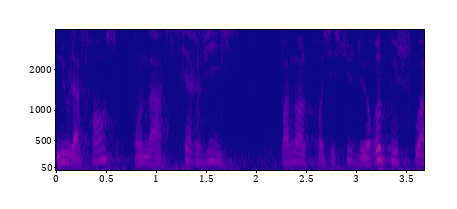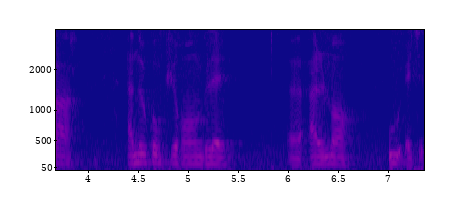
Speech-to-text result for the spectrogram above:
nous, la France, on a servi pendant le processus de repoussoir à nos concurrents anglais, euh, allemands ou etc.,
